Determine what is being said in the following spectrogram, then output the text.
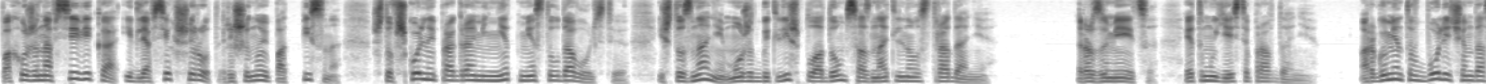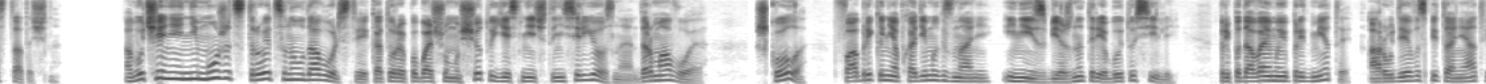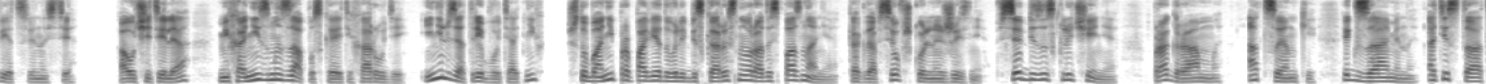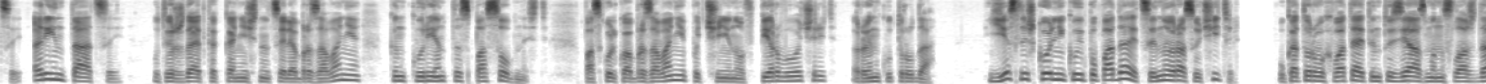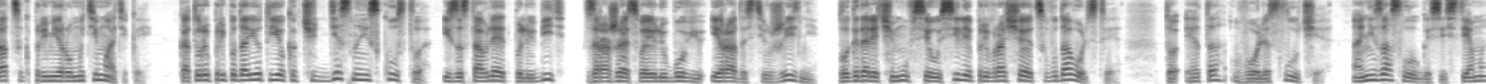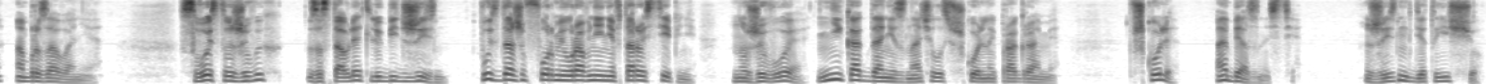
Похоже, на все века и для всех широт решено и подписано, что в школьной программе нет места удовольствию и что знание может быть лишь плодом сознательного страдания. Разумеется, этому есть оправдание. Аргументов более чем достаточно. Обучение не может строиться на удовольствии, которое по большому счету есть нечто несерьезное, дармовое. Школа — фабрика необходимых знаний и неизбежно требует усилий. Преподаваемые предметы — орудия воспитания ответственности. А учителя — механизмы запуска этих орудий, и нельзя требовать от них, чтобы они проповедовали бескорыстную радость познания, когда все в школьной жизни, все без исключения, программы, оценки, экзамены, аттестации, ориентации, утверждает как конечную цель образования конкурентоспособность, поскольку образование подчинено в первую очередь рынку труда. Если школьнику и попадается иной раз учитель, у которого хватает энтузиазма наслаждаться, к примеру, математикой, который преподает ее как чудесное искусство и заставляет полюбить, заражая своей любовью и радостью жизни, благодаря чему все усилия превращаются в удовольствие, то это воля случая, а не заслуга системы образования. Свойство живых — заставлять любить жизнь, пусть даже в форме уравнения второй степени — но живое никогда не значилось в школьной программе. В школе — обязанности. Жизнь где-то еще.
